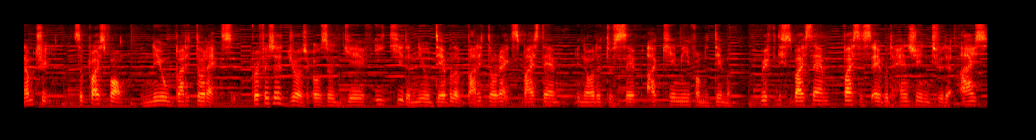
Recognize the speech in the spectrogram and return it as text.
Number 3. Surprise form, new Barid Rex. Professor George also gave Ikki the new developed Baritorex Vistamp in order to save Akemi from the demon. With this Vistamp, Vice is able to henshin into the Ice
